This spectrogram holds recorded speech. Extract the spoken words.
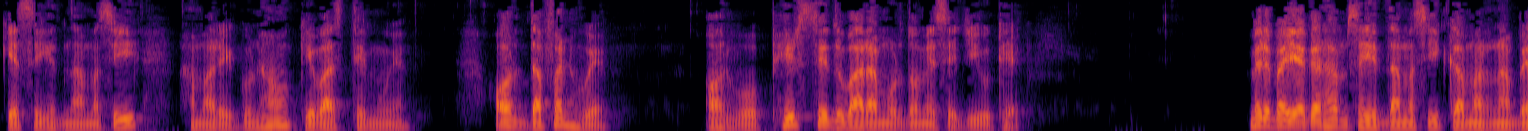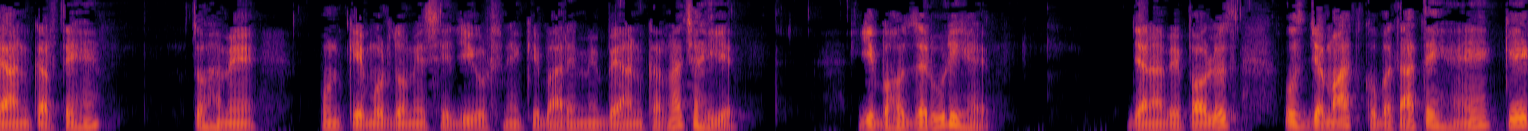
کہ سیدنا مسیح ہمارے گناہوں کے واسطے موئے اور دفن ہوئے اور وہ پھر سے دوبارہ مردوں میں سے جی اٹھے۔ میرے بھائی، اگر ہم سیدہ مسیح کا مرنا بیان کرتے ہیں، تو ہمیں ان کے مردوں میں سے جی اٹھنے کے بارے میں بیان کرنا چاہیے۔ یہ بہت ضروری ہے۔ جناب پولس، اس جماعت کو بتاتے ہیں کہ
